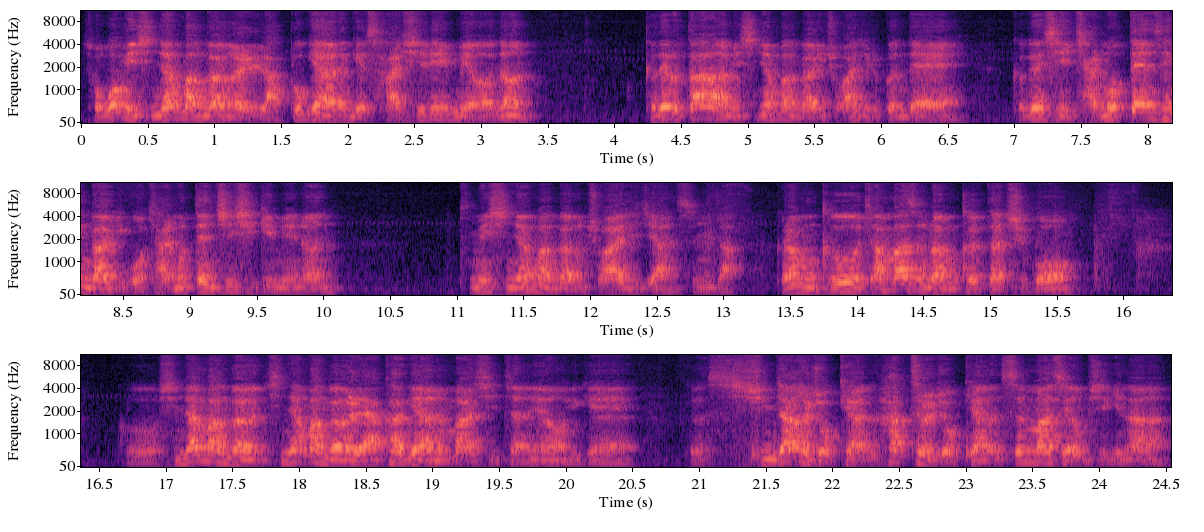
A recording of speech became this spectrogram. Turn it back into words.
소금이 신장 방광을 나쁘게 하는 게 사실이면은 그대로 따라하면 신장 방광이 좋아질 건데 그것이 잘못된 생각이고 잘못된 지식이면은 분명히 신장 방광은 좋아지지 않습니다. 그러면 그 짠맛은 그러면 그렇다 치고 그 신장 방광 신장 방광을 약하게 하는 맛이 있잖아요. 이게 그 심장을 좋게 하는 하트를 좋게 하는 쓴맛의 음식이나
